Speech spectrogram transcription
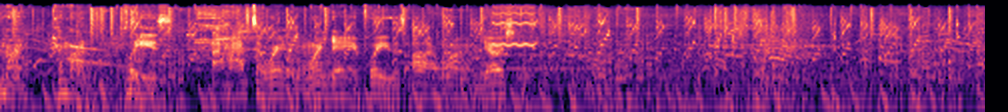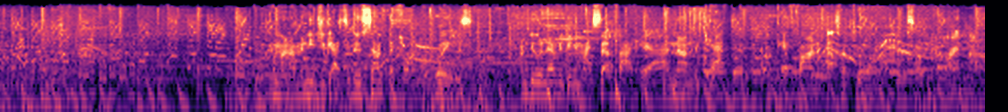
Come on, come on, please. I have to win one game, please. That's all I want. I'm Yoshi. Come on, I'm gonna need you guys to do something for me, please. I'm doing everything myself out here. I know I'm the captain. Okay, fine. If that's what you want, I'll do something right now.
